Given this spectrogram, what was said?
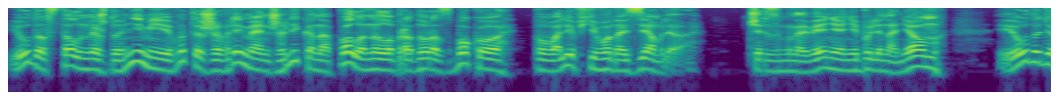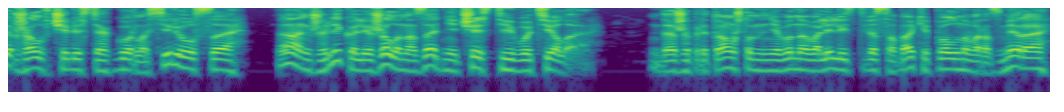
Иуда встал между ними, и в это же время Анжелика напала на лабрадора сбоку, повалив его на землю. Через мгновение они были на нём, Иуда держал в челюстях горло Сириуса, а Анжелика лежала на задней части его тела. Даже при том, что на него навалились две собаки полного размера,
